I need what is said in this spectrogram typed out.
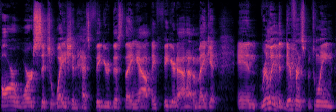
far worse situation has figured this thing out. They figured out how to make it. And really the difference between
